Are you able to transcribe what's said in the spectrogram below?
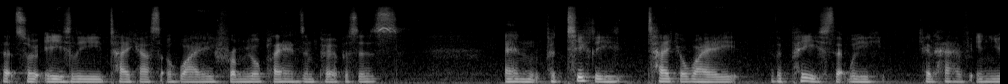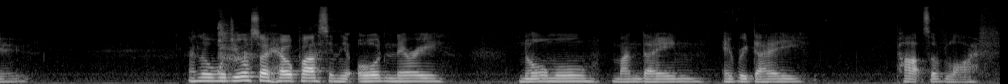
that so easily take us away from your plans and purposes and particularly take away the peace that we can have in you. And Lord, would you also help us in the ordinary, normal, mundane, everyday parts of life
